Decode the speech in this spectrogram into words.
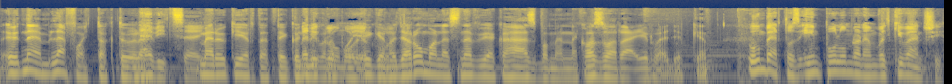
Ő, nem, lefagytak tőle. Ne viccelj. Mert ők értették, hogy mert mi van a póló. Igen, voltak. hogy a Romanes nevűek a házba mennek. Az van ráírva egyébként. Umbert, az én pólomra nem vagy kíváncsi?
